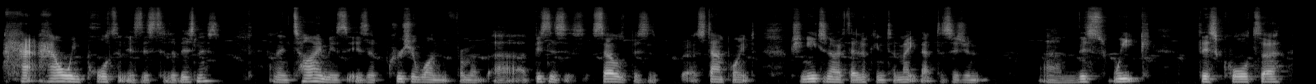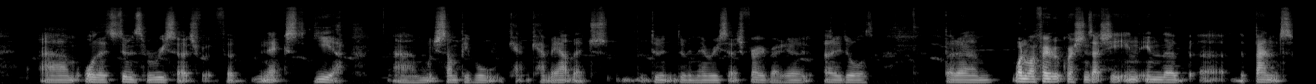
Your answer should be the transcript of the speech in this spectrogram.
How, how important is this to the business? And then time is is a crucial one from a, a business sales business uh, standpoint because you need to know if they're looking to make that decision um, this week, this quarter, um, or they're doing some research for, for next year. Um, which some people can, can be out there just doing doing their research very very early, early doors. But um, one of my favorite questions, actually, in in the uh, the Bant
